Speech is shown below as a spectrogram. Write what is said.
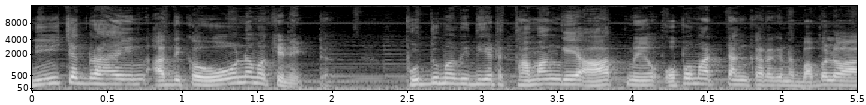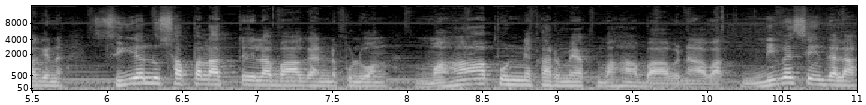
නීචග්‍රහයින් අධික ඕනම කෙනෙක්ට. පුද්දුම විදිහට තමන්ගේ ආත්මය ඔපමට්ටන් කරගෙන බබලවාගෙන සියලු සපලත්වය ලබාගන්න පුළුවන් මහාපුුණ්‍ය කර්මයක් මහා භාවනාවක් නිවසිඉඳලා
